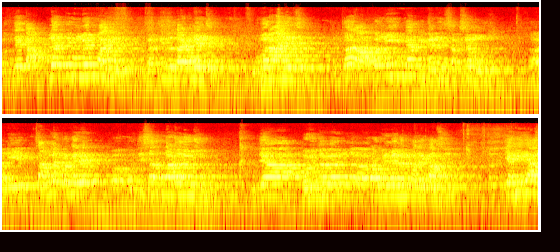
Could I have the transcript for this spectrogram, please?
फक्त एक आपल्यात ती उमेद पाहिजे. का तिथं लढण्याची उभं राहण्याची. तर आपणही त्या ठिकाणी सक्षम होऊ. आणि एक चांगल्या प्रकारे प्रतिसाद लढा देऊ शकतो उद्या भवितव्यात अ, नगरपालिका असेल तर त्याही आज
